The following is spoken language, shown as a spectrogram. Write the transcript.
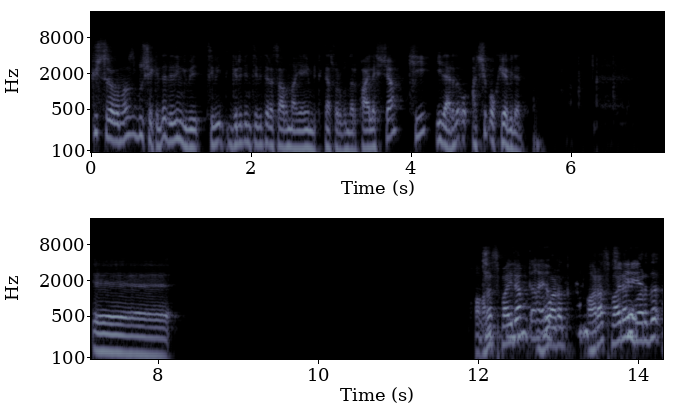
Güç sıralamamız bu şekilde. Dediğim gibi tweet, Grid'in Twitter hesabından yayın bittikten sonra bunları paylaşacağım ki ileride açıp okuyabilelim. Ee, Aras Bayram bu arada Aras Bayram bu arada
